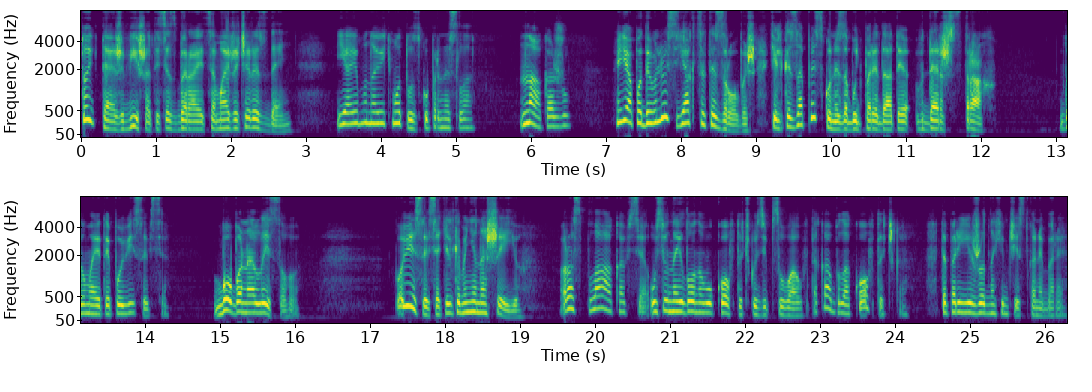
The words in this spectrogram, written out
той теж вішатися збирається майже через день. Я йому навіть мотузку принесла. На, кажу. Я подивлюсь, як це ти зробиш, тільки записку не забудь передати в держстрах. Думаєте, повісився? Бобана лисого. Повісився тільки мені на шию. Розплакався, усю нейлонову кофточку зіпсував. Така була кофточка. Тепер її жодна хімчистка не бере.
